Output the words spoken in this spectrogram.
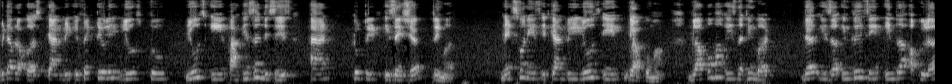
beta blockers can be effectively used to use in Parkinson's disease and to treat essential tremor. Next one is it can be used in glaucoma. Glaucoma is nothing but there is an increase in intraocular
